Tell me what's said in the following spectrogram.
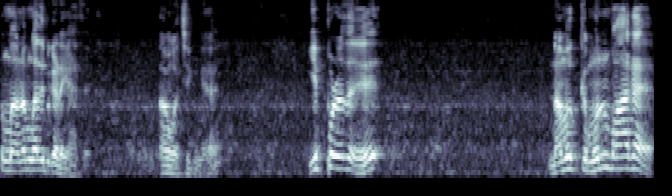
நம்ம நம்ம மதிப்பு கிடையாது. நாம் வச்சுக்கோங்க. இப்பொழுது நமக்கு முன்பாக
